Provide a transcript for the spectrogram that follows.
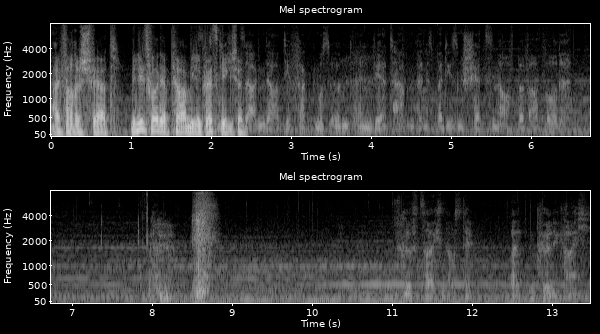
Einfaches Schwert. Miniatur der Pyramide. Questgegenstand. Sagen, der Artefakt muss irgendeinen Wert haben, wenn es bei diesen Schätzen aufbewahrt wurde. Schriftzeichen aus dem alten Königreich.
